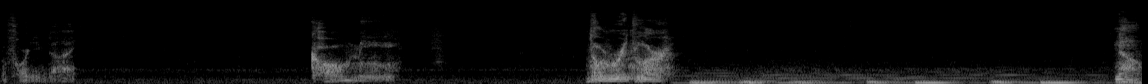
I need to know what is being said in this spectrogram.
before you die. Call me the Riddler. No.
